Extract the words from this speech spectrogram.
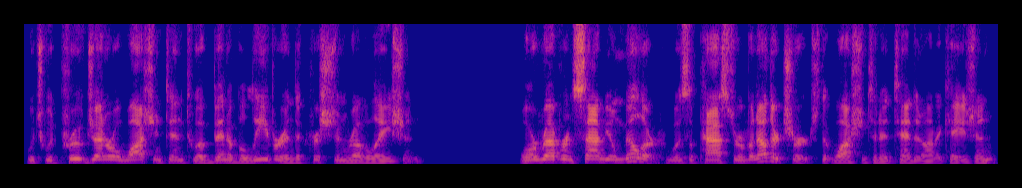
which would prove General Washington to have been a believer in the Christian revelation. Or Reverend Samuel Miller, who was the pastor of another church that Washington attended on occasion.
